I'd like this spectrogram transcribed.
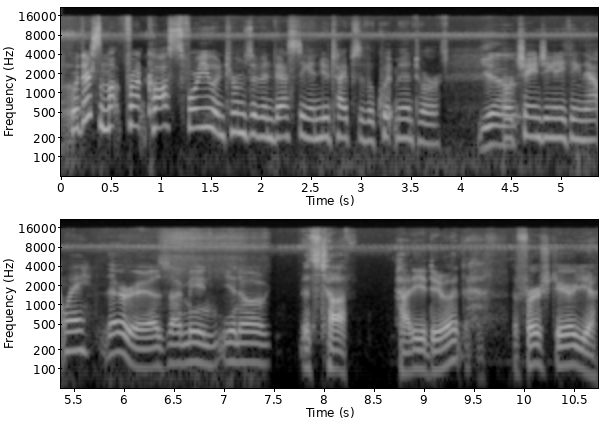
Uh, were there some upfront costs for you in terms of investing in new types of equipment or, yeah, or changing anything that way? There is. I mean, you know, it's tough. How do you do it? The first year you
